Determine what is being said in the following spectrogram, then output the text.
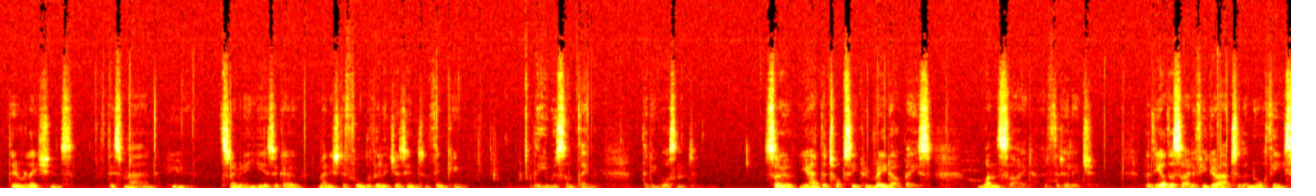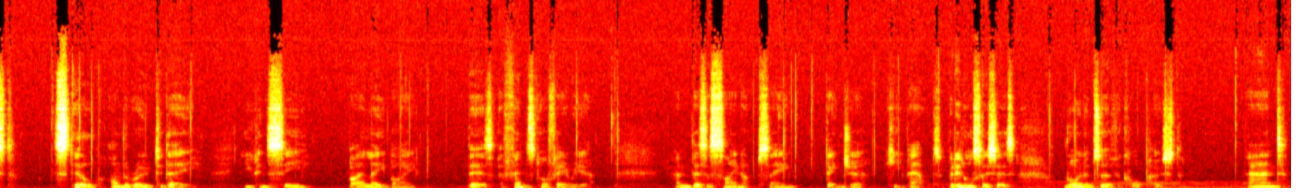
they're relations of this man who so many years ago managed to fool the villagers into thinking that he was something that he wasn't. So you had the top secret radar base, one side of the village. But the other side, if you go out to the northeast, still on the road today, you can see by a lay-by there's a fenced off area and there's a sign up saying danger keep out. But it also says royal observer corps post. And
